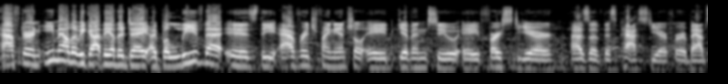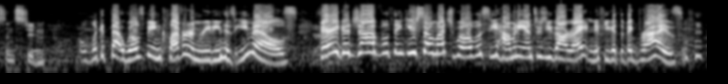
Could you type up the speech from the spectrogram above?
after an email that we got the other day, I believe that is the average financial aid given to a first year as of this past year for a Babson student. Oh, look at that. Will's being clever and reading his emails. Very good job. Well, thank you so much, Will. We'll see how many answers you got right and if you get the big prize.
